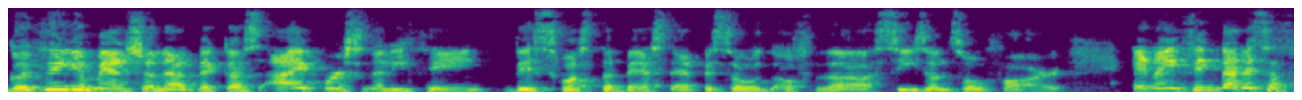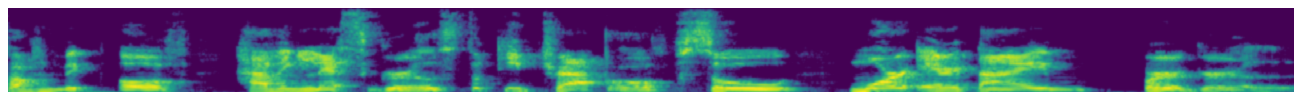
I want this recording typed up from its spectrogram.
Good thing you mentioned that because I personally think this was the best episode of the season so far. And I think that is a function of having less girls to keep track of. So more airtime per girl.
